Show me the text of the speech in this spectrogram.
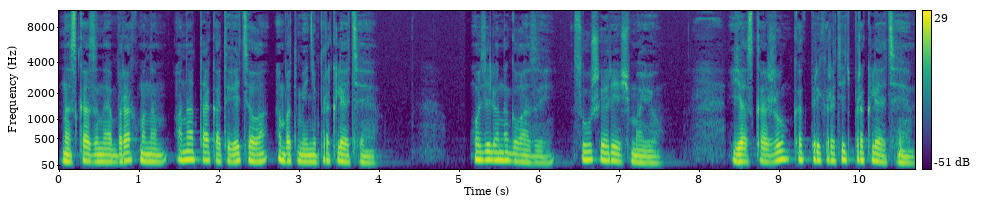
На сказанное Брахманом она так ответила об отмене проклятия. «О зеленоглазый, слушай речь мою. Я скажу, как прекратить проклятие.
